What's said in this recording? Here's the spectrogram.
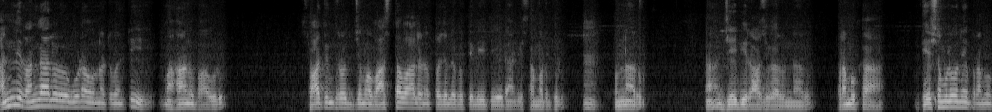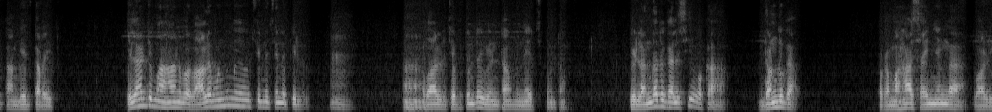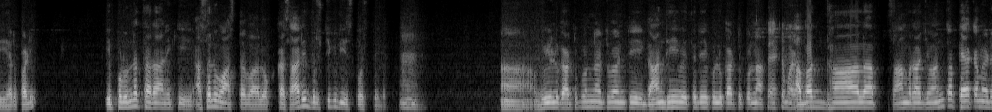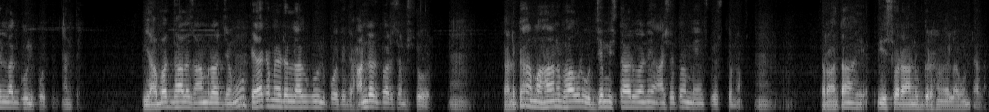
అన్ని రంగాలలో కూడా ఉన్నటువంటి మహానుభావులు స్వాతంత్రోద్యమ వాస్తవాలను ప్రజలకు తెలియజేయడానికి సమర్థులు ఉన్నారు. జేబి రాజు గారు ఉన్నారు. ప్రముఖ దేశంలోనే ప్రముఖ అంబేద్కర్ ఇలాంటి మహానుభావులు వాళ్ళ ముందు మేము చిన్న చిన్న పిల్లలు. వాళ్ళు చెబుతుంటే వింటాం నేర్చుకుంటాం. వీళ్ళందరూ కలిసి ఒక దండుగా ఒక మహా సైన్యంగా వాళ్ళు ఏర్పడి ఇప్పుడున్న తరానికి అసలు వాస్తవాలు ఒక్కసారి దృష్టికి తీసుకొస్తే వీళ్ళు కట్టుకున్నటువంటి గాంధీ వ్యతిరేకులు కట్టుకున్న అబద్ధాల సామ్రాజ్యం అంతా పేక మేడల్లాగా కూలిపోతుంది. అంతే. ఈ అబద్ధాల సామ్రాజ్యము పేక మేడల్లాగా కూలిపోతుంది హండ్రెడ్ పర్సెంట్ షూర్. ఉమ్, కనుక ఆ మహానుభావులు ఉద్యమిస్తారు అనే ఆశతో మేము చూస్తున్నాం. తర్వాత ఈశ్వరానుగ్రహం ఎలా ఉంటే అలా.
